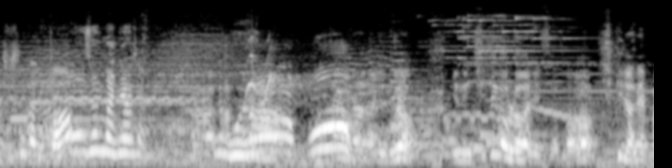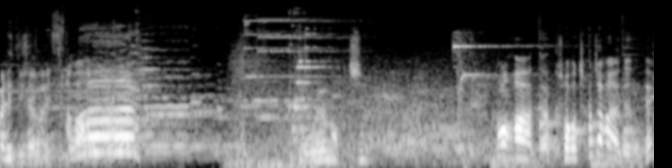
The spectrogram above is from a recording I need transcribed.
아저씨가 주신다니까. 선생님 안녕하세요. 이게 뭐야? 사랑이고요. 얘는 치즈가 올라가져 있어서 식기 전에 빨리 드셔야 맛있습니다. 아, 뭘 먹지? 어, 아, 나 저거 찾아가야 되는데?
